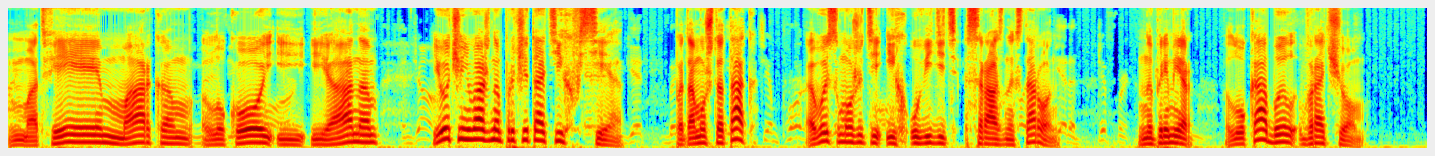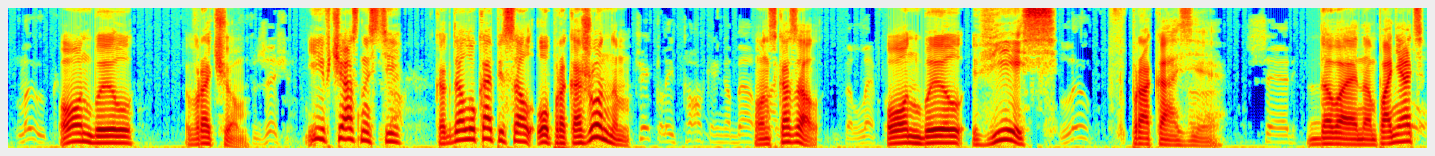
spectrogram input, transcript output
Матфеем, Марком, Лукой и Иоанном, и очень важно прочитать их все, потому что так вы сможете их увидеть с разных сторон. Например, Лука был врачом, Он был врачом. И в частности, когда Лука писал о прокаженном, он сказал, он был весь в проказе, давая нам понять,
